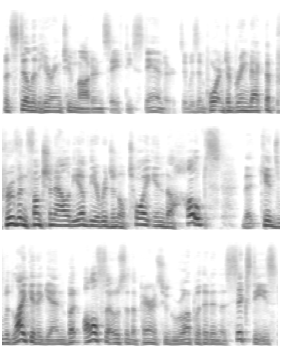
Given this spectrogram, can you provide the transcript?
but still adhering to modern safety standards. It was important to bring back the proven functionality of the original toy in the hopes that kids would like it again, but also so the parents who grew up with it in the 60s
